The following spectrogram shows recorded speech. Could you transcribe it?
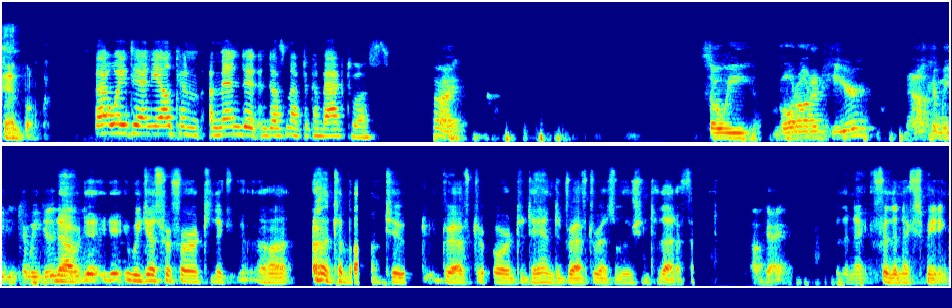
handbook. That way Danielle can amend it and doesn't have to come back to us. All right. So we vote on it here now? Can we, can we do No, that? d- d- we just refer to the, uh, to Bob to draft or to Dan to draft a resolution to that effect Okay, for the next, for the next meeting.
